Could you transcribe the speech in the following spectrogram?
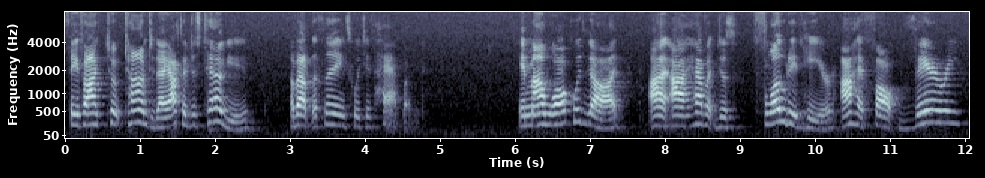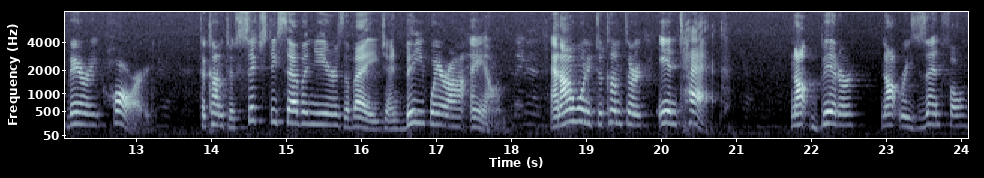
See, if I took time today, I could just tell you about the things which have happened. In my walk with God, I, I haven't just floated here. I have fought very, very hard to come to 67 years of age and be where I am. And I wanted to come through intact not bitter, not resentful,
